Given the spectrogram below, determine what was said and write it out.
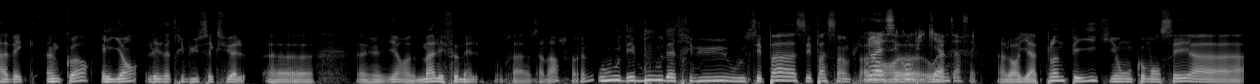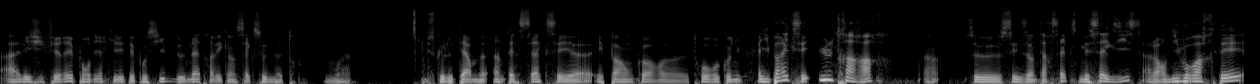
avec un corps ayant les attributs sexuels. Euh, euh, j'allais dire euh, mâle et femelle, donc ça, ça marche quand même. Ou des bouts d'attributs, ou c'est pas, c'est pas simple. ouais, c'est euh, compliqué, ouais. intersexe. Alors il y a plein de pays qui ont commencé à, à légiférer pour dire qu'il était possible de naître avec un sexe neutre. Voilà. Puisque le terme intersexe est, euh, est pas encore euh, trop reconnu. Et il paraît que c'est ultra rare. hein, ce- ces intersexes, mais ça existe. Alors niveau rareté,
